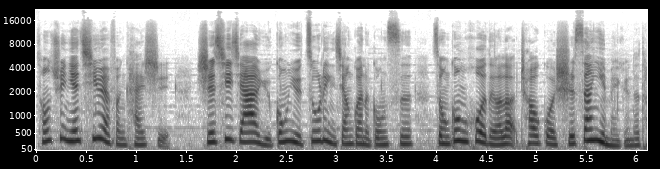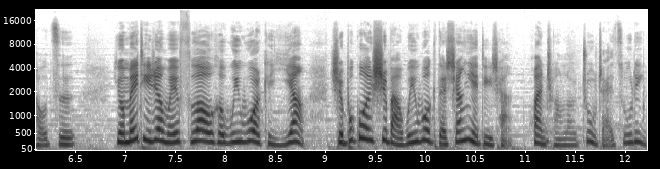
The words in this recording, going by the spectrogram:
从去年七月份开始，十七家与公寓租赁相关的公司总共获得了超过十三亿美元的投资。有媒体认为，Flow 和 WeWork 一样，只不过是把 WeWork 的商业地产换成了住宅租赁。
